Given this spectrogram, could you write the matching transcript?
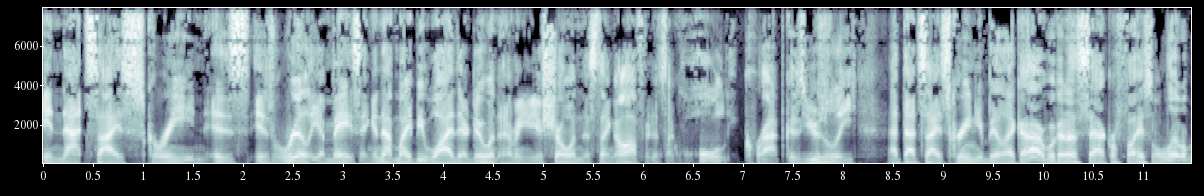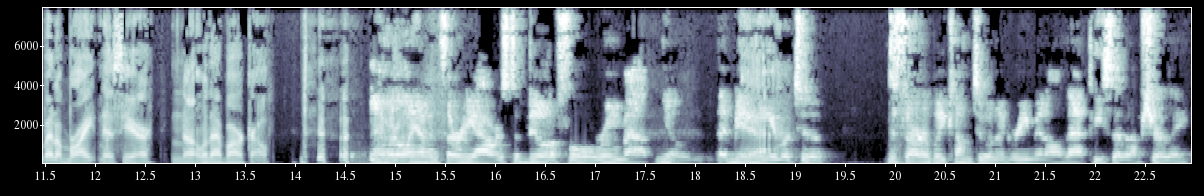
in that size screen is, is really amazing. And that might be why they're doing it. I mean, you're showing this thing off and it's like, holy crap. Cause usually at that size screen, you'd be like, oh, we're going to sacrifice a little bit of brightness here. Not with that Barco. and we're only having 30 hours to build a full room out, you know, being Yeah. able to discernibly come to an agreement on that piece of it, I'm sure they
